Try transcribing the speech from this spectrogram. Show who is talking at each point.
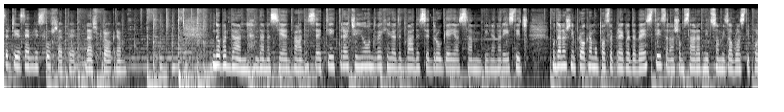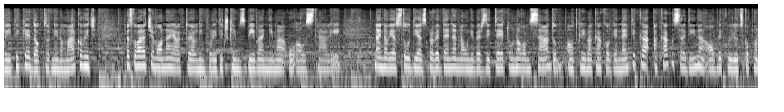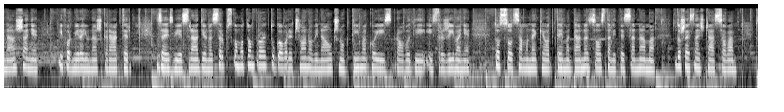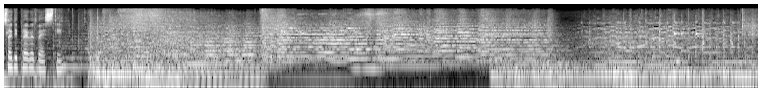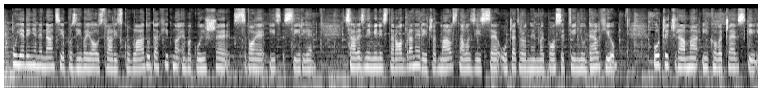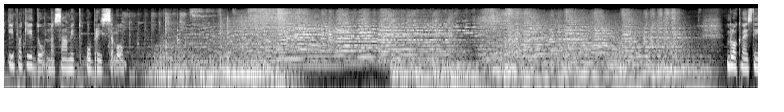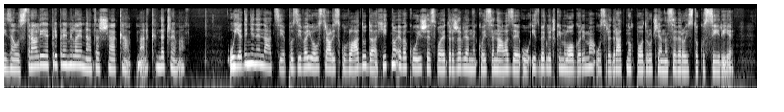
Speaker 1: sa čije zemlje slušate naš program. Dobar dan, danas je 23. jun 2022. Ja sam Biljana Ristić. U današnjem programu posle pregleda vesti sa našom saradnicom iz oblasti politike, dr. Nino Marković, razgovarat ćemo o najaktuelnim političkim zbivanjima u Australiji. Najnovija studija sprovedena na Univerzitetu u Novom Sadu otkriva kako genetika, a kako sredina oblikuju ljudsko ponašanje i formiraju naš karakter. Za SBS radio na Srpskom o tom projektu govore članovi naučnog tima koji sprovodi istraživanje. To su samo neke od tema danas. Ostanite sa nama do 16 časova. Sledi pregled vesti. Ujedinjene nacije pozivaju australijsku vladu da hitno evakuiše svoje iz Sirije. Savezni ministar odbrane Richard Miles nalazi se u četvorodnevnoj poseti New Delhiju. Vučić, Rama i Kovačevski ipak idu na samit u Briselu. Blok vesti iz Australije pripremila je Nataša Kampmark. Da čujemo.
Speaker 2: Ujedinjene nacije pozivaju australijsku vladu da hitno evakuiše svoje državljane koji se nalaze u izbegličkim logorima usred ratnog područja na severoistoku Sirije.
